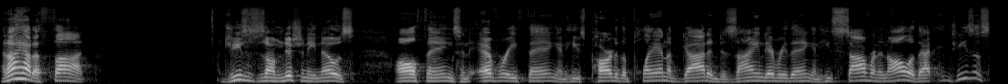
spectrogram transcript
And I had a thought. Jesus is omniscient, he knows all things and everything, and he's part of the plan of God and designed everything, and he's sovereign in all of that. Jesus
